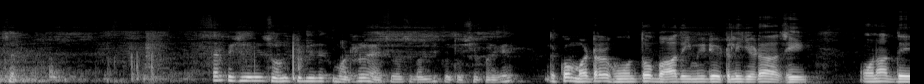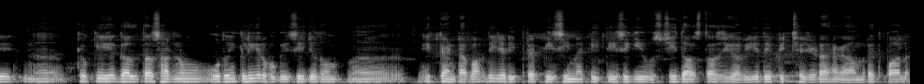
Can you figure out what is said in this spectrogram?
ਹਾਂਜੀ ਸਰ। ਸਰ ਪਿਛਲੇ ਦਿਨ ਸੋਨੂ ਚਿਮਨੀ ਦਾ ਮਰਡਰ ਹੋਇਆ ਸੀ ਉਸ ਸੰਬੰਧੀ ਕੋਈ ਦੋਸ਼ੀ ਫੜ ਗਏ? ਦੇਖੋ ਮਰਡਰ ਹੋਣ ਤੋਂ ਬਾਅਦ ਇਮੀਡੀਏਟਲੀ ਜਿਹੜਾ ਅਸੀਂ ਉਹਨਾਂ ਦੇ ਅਹ, ਕਿਉਂਕਿ ਇਹ ਗੱਲ ਤਾਂ ਸਾਨੂੰ ਉਦੋਂ ਹੀ ਕਲੀਅਰ ਹੋ ਗਈ ਸੀ ਜਦੋਂ ਅਹ, ਇੱਕ ਘੰਟਾ ਬਾਅਦ ਹੀ ਜਿਹੜੀ ਪੀਸੀ ਮੈਂ ਕੀਤੀ ਸੀਗੀ ਉਸ 'ਚ ਹੀ ਦੱਸਤਾ ਸੀਗਾ ਵੀ ਇਹਦੇ ਪਿੱਛੇ ਜਿਹੜਾ ਹੈਗਾ ਅੰਮ੍ਰਿਤਪਾਲ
